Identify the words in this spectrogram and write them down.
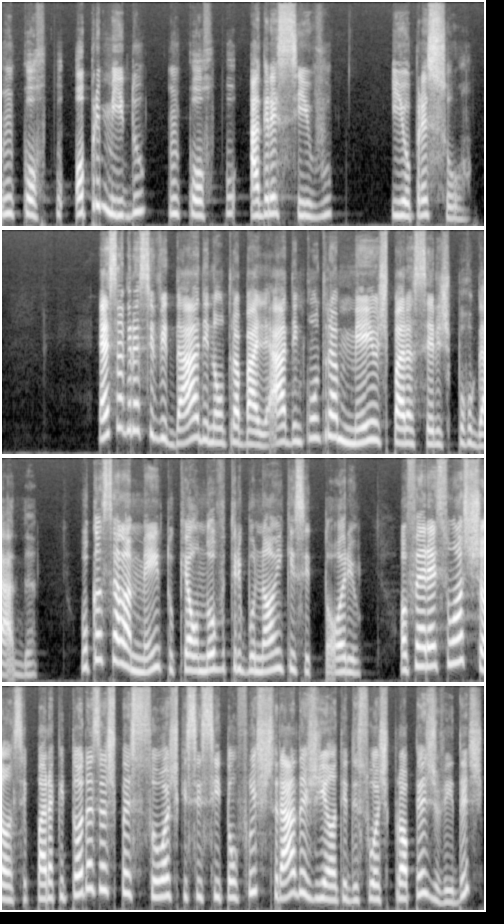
um corpo oprimido, um corpo agressivo e opressor. Essa agressividade não trabalhada encontra meios para ser expurgada. O cancelamento, que é o novo tribunal inquisitório, oferece uma chance para que todas as pessoas que se sintam frustradas diante de suas próprias vidas,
